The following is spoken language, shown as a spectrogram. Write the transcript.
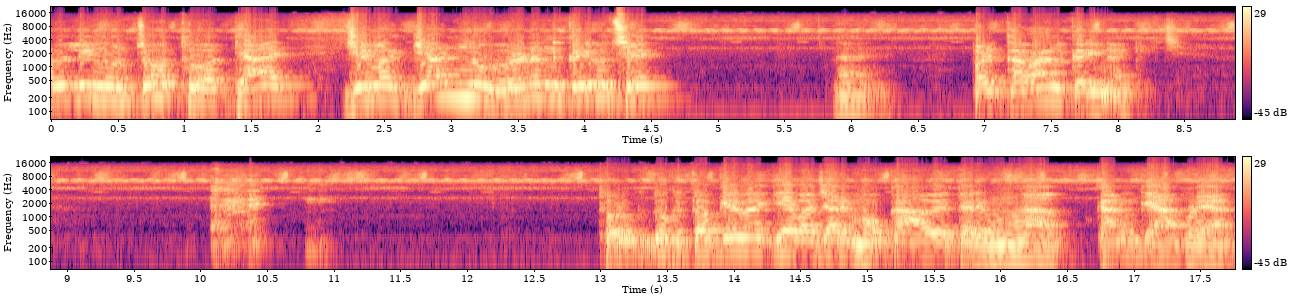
સારુક્તાવલીનો ચોથો અધ્યાય, જેમાં જ્ઞાનનું વર્ણન કર્યું છે. પણ કવાલ કરી નાખી છે. થોડુંક દુઃખ તો કહેવાય કે એવા જયારે મોકા આવે ત્યારે હું આ, કારણ કે આપણે આ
